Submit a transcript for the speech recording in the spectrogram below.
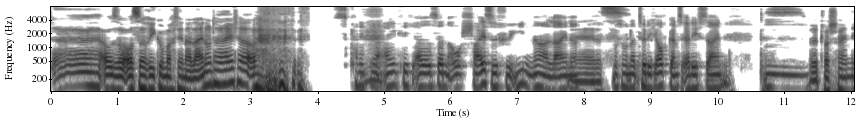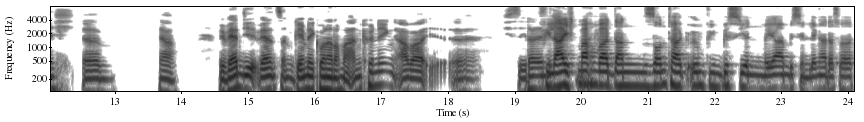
Da, also außer Rico macht den Alleinunterhalter. Das kann ich mir eigentlich, also ist dann auch scheiße für ihn, ne, alleine. nee, das, Muss man natürlich auch ganz ehrlich sein. das Mm. wird wahrscheinlich, ähm, ja. Wir werden die, werden es im Game Day Corner nochmal ankündigen, aber äh, ich sehe da Vielleicht machen wir dann Sonntag irgendwie ein bisschen mehr, ein bisschen länger, dass wir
